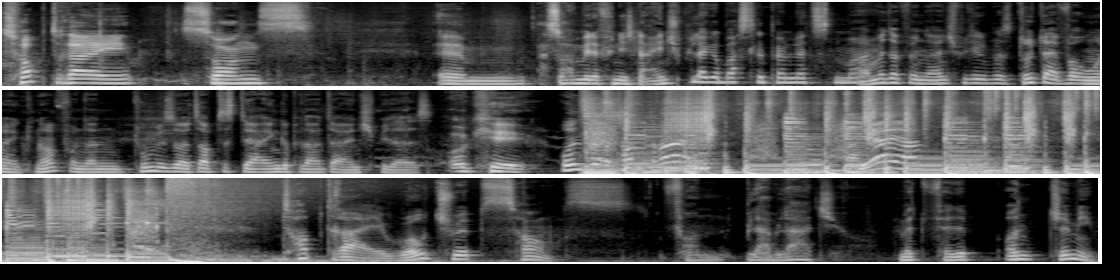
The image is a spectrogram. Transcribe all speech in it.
Top 3 Songs. Ähm, achso, haben wir dafür nicht einen Einspieler gebastelt beim letzten Mal? Haben wir dafür einen Einspieler gemacht? Drück da einfach irgendwo einen Knopf und dann tun wir so, als ob das der eingeplante Einspieler ist. Okay. Unsere Top 3. Ja, ja. Top 3 Roadtrip Songs Von Blablacio. Mit Philipp und Jimmy.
